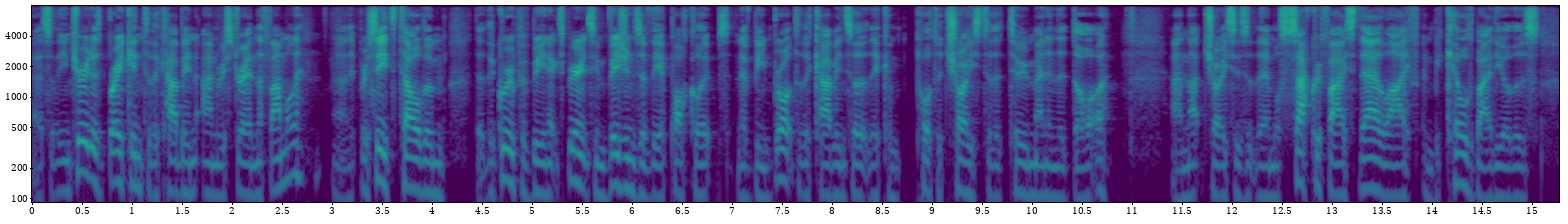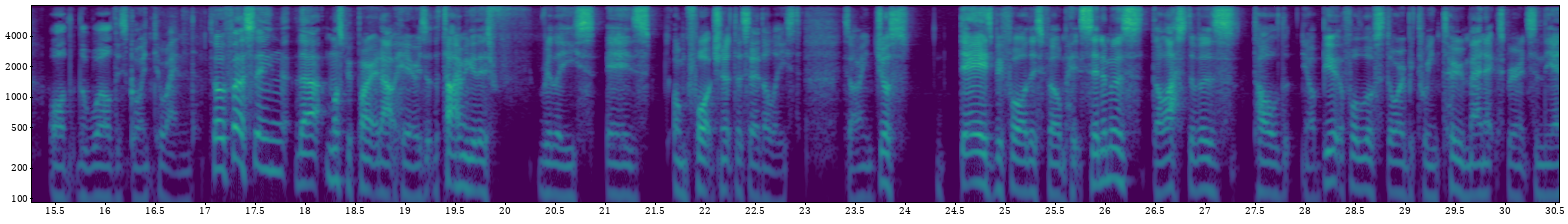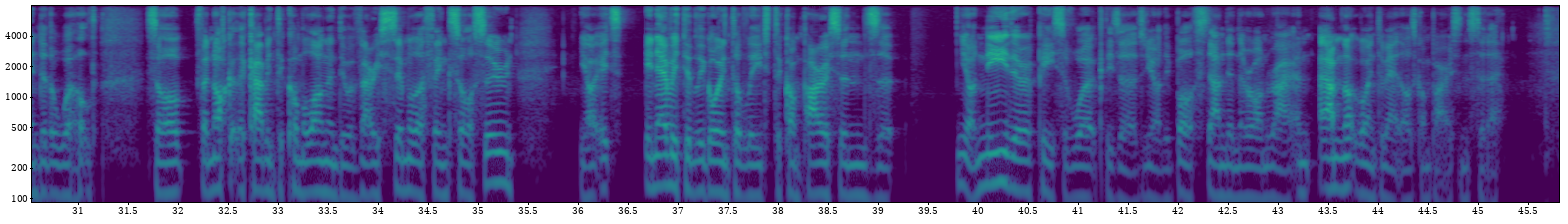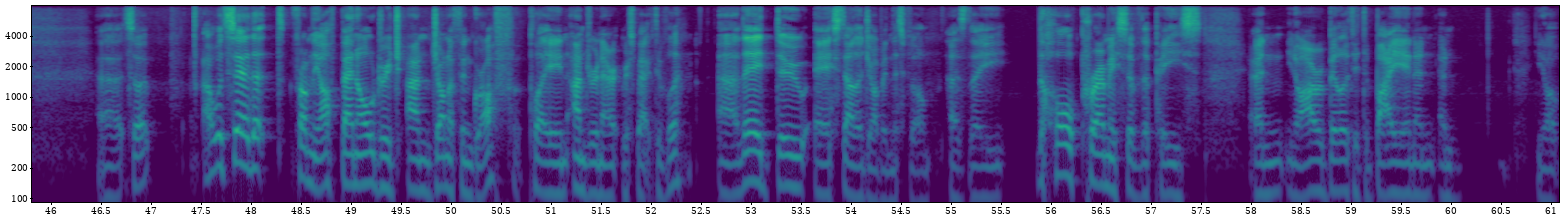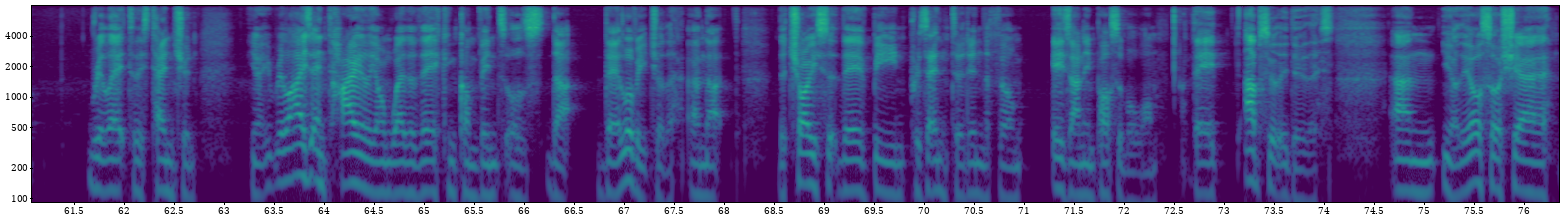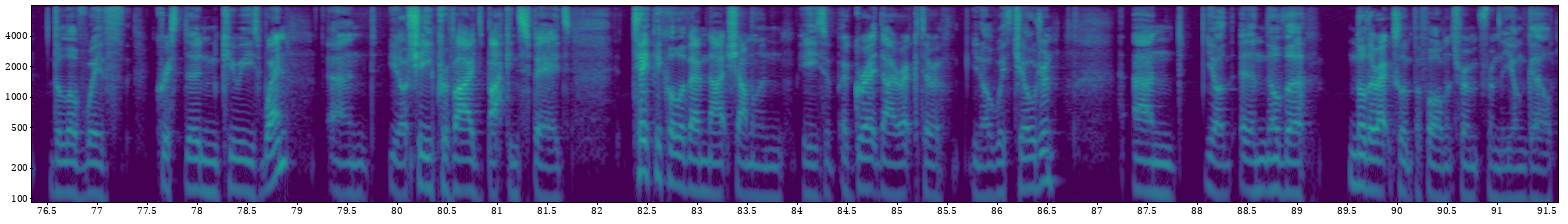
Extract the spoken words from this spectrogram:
Uh, so the intruders break into the cabin and restrain the family. Uh, they proceed to tell them that the group have been experiencing visions of the apocalypse and have been brought to the cabin so that they can put a choice to the two men and the daughter. And that choice is that they must sacrifice their life and be killed by the others, or that the world is going to end. So the first thing that must be pointed out here is that the timing of this release is unfortunate to say the least. So I mean, just days before this film hit cinemas, The Last of Us told you know beautiful love story between two men experiencing the end of the world. So for Knock at the Cabin to come along and do a very similar thing so soon, you know, it's inevitably going to lead to comparisons that you know neither a piece of work deserves. You know, they both stand in their own right, and I'm not going to make those comparisons today. Uh, so I would say that from the off, Ben Aldridge and Jonathan Groff playing Andrew and Eric respectively, uh, they do a stellar job in this film as they the whole premise of the piece and you know our ability to buy in and, and you know relate to this tension you know it relies entirely on whether they can convince us that they love each other and that the choice that they've been presented in the film is an impossible one. They absolutely do this. And you know they also share the love with Kristen Cui's Wen and you know she provides back in spades typical of M Night Shyamalan. He's a great director, you know, with children, and you know another another excellent performance from from the young girl.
